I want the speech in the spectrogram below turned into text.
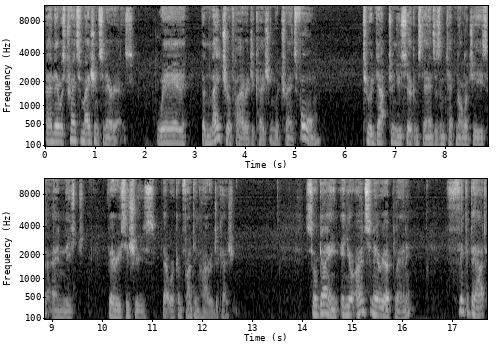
And there was transformation scenarios where the nature of higher education would transform to adapt to new circumstances and technologies and these various issues that were confronting higher education. So again, in your own scenario planning, think about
